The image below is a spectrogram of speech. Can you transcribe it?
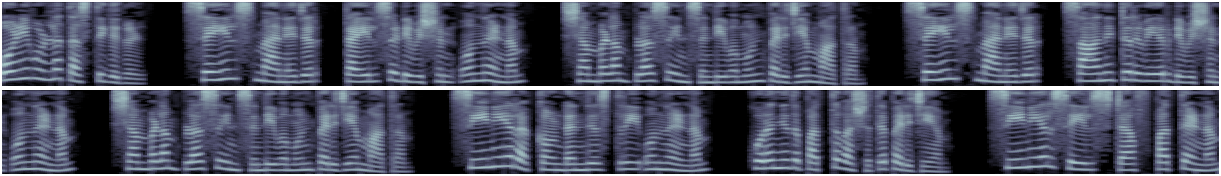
ഒഴിവുള്ള തസ്തികകൾ സെയിൽസ് മാനേജർ ടൈൽസ് ഡിവിഷൻ ഒന്നെണ്ണം ശമ്പളം പ്ലസ് ഇൻസെന്റീവ് മുൻപരിചയം മാത്രം. സെയിൽസ് മാനേജർ സാനിറ്ററിവെയർ ഡിവിഷൻ ഒന്നെണ്ണം ശമ്പളം പ്ലസ് ഇൻസെന്റീവ് മുൻപരിചയം മാത്രം. സീനിയർ അക്കൗണ്ടന്റ് സ്ത്രീ ഒന്നെണ്ണം കുറഞ്ഞത് പത്ത് വർഷത്തെ പരിചയം. സീനിയർ സെയിൽസ് സ്റ്റാഫ് പത്തെണ്ണം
